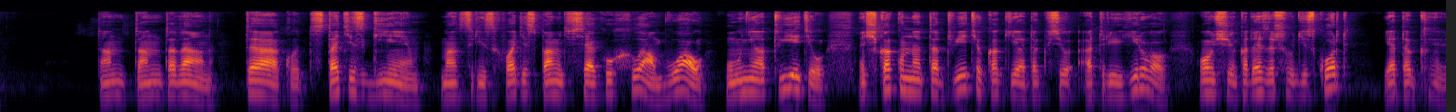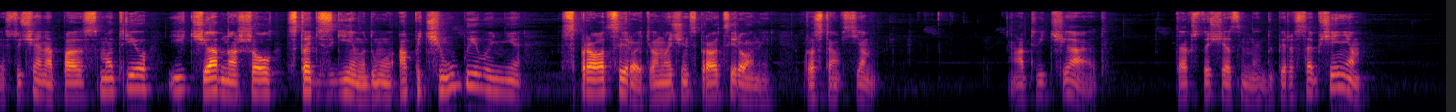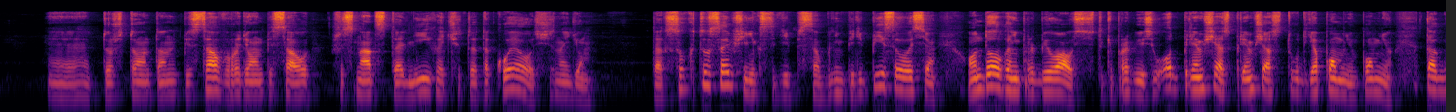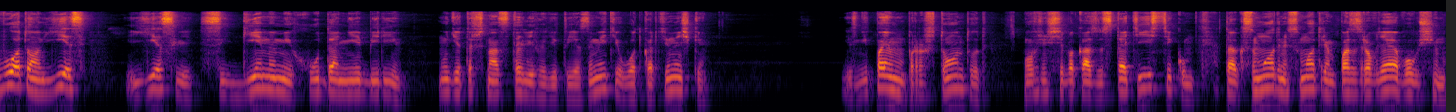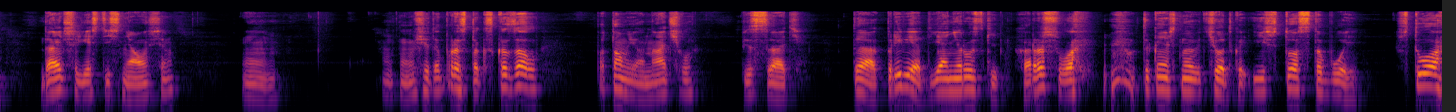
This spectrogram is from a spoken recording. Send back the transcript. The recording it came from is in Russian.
Тан-тан-тадан. Так вот, статис гейм. Макс Рис, хватит спамить всякую хлам. Вау, он мне ответил. Значит, как он это ответил, как я так все отреагировал. В общем, когда я зашел в Дискорд, я так э, случайно посмотрел и чат нашел статис гейма. Думаю, а почему бы его не спровоцировать? Он очень спровоцированный. Просто всем отвечают. Так что сейчас я найду первое сообщение э, то, что он там писал, вроде он писал 16 лига, что-то такое, вот сейчас найдем. Так, сколько кто сообщений, кстати, писал, блин, переписывался. Он долго не пробивался, все-таки пробился. Вот прям сейчас, прям сейчас, тут я помню, помню. Так вот он, есть, если с гемами худо не бери. Ну, где-то 16 лига, где-то я заметил, вот картиночки. Я не пойму, про что он тут. В общем, все показывают статистику. Так, смотрим, смотрим, поздравляю, в общем. Дальше я стеснялся. Вообще-то просто так сказал. Потом я начал писать. Так, привет, я не русский. Хорошо. Ты, конечно, четко. И что с тобой? Что?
